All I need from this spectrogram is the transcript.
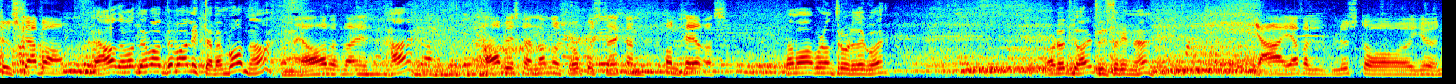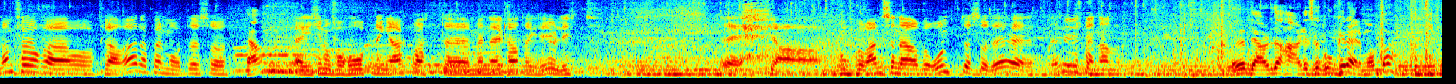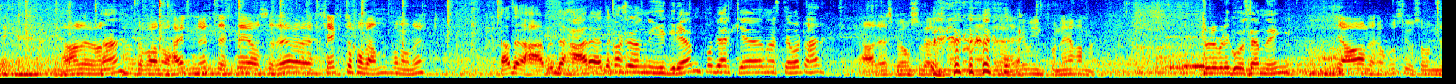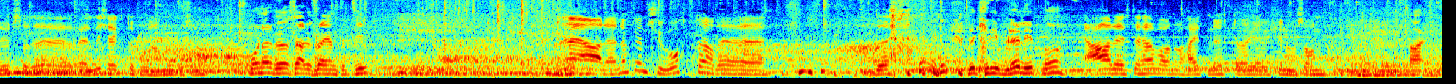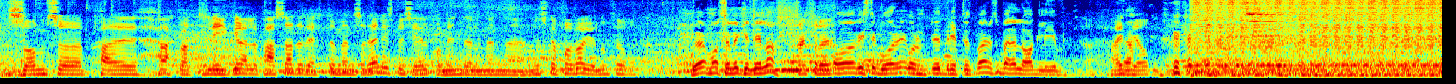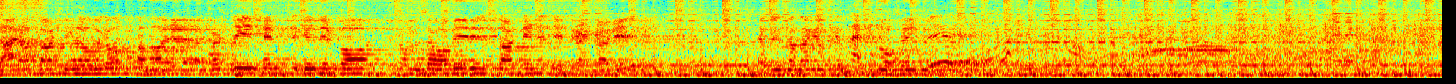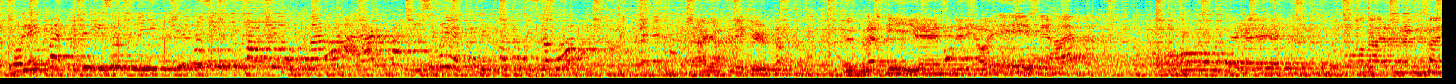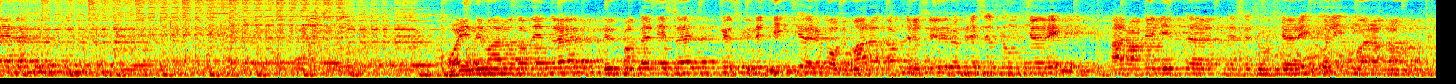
huske banen. Ja, det var, det, var, det var, litt av en bane, da? Ja, det ble Hæ? Ja, det blir spennende å se hvordan det kan håndteres. Men hva, Hvordan tror du det går? Har du, du har lyst til å vinne? Ja, jeg har iallfall lyst til å gjennomføre og klare det på en måte. Så ja. jeg har ikke noen forhåpninger akkurat, eh, men det er klart jeg har jo litt eh, ja, konkurransenerve rundt det, så det, det blir jo spennende. Det er jo det her de skal konkurrere mot, da. Ja, det var, det var noe helt nytt dette, altså. det er kjekt å få være med på noe nytt. Ja, det her, det her er det kanskje en ny gren på Bjerke neste år? det her. Ja, det spørs vel, men det er jo imponerende. Tror du det blir god stemning? Ja, det høres jo sånn ut, så det er veldig kjekt å få være med på sånn. Hvor nervøs er du fra 1 til 10? Ja, det er nok en 28. Det, det, det kribler litt nå? Ja, dette her var noe helt nytt. og Jeg er jo ikke noe sånn Nei. sånn som så akkurat liker eller passer til dette. Men, så det er litt spesielt for min del. Men uh, vi skal prøve å gjennomføre. Du, Masse lykke til, da. Takk for det. Og hvis det går ordentlig dritt utpå her, så bare lag liv. Ja, helt i orden. Der har startsignalet gått. Han har 45 sekunder på å komme seg over startlinjen. Det tror jeg syns han er ganske nå, egentlig. Og legg merke til de som ligger på siste plass i jobben der, og her er det mange som må hjelpe til for at det skal gå. Det er ganske kult, altså. Det er fire hester Oi, se her! Og der seg Og inn i maratonindre. Husk at disse kuskene de kjører både maratondressur og presisjonskjøring. Her har vi litt uh, presisjonskjøring og litt maraton.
